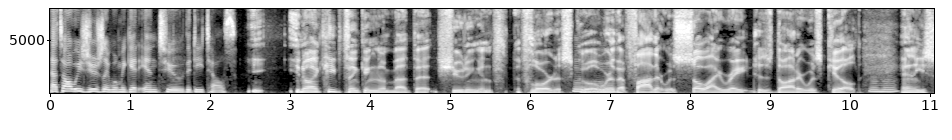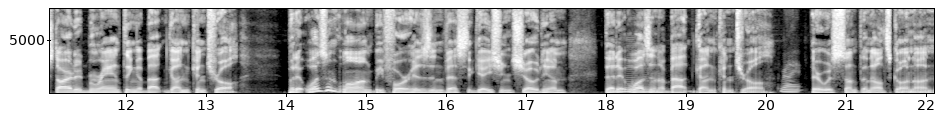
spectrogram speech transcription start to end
that's always usually when we get into the details. You know, I keep thinking about that shooting in the Florida school Mhm. where the father was so irate his daughter was killed Mhm. and he started ranting about gun control. But it wasn't long before his investigation showed him that it Mhm. wasn't about gun control. Right. There was something else going on.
